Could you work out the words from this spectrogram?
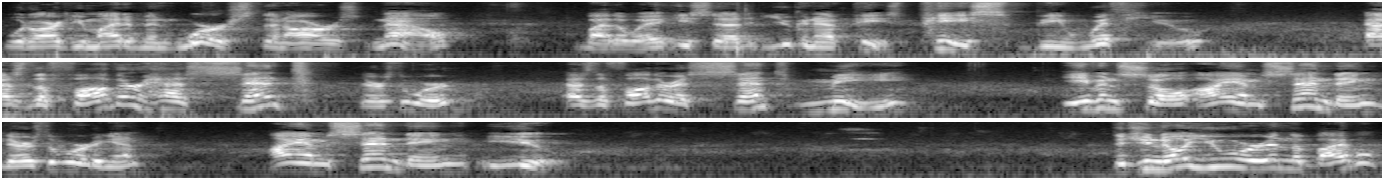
would argue might have been worse than ours now. By the way, he said, You can have peace. Peace be with you. As the Father has sent, there's the word, as the Father has sent me, even so I am sending, there's the word again, I am sending you. Did you know you were in the Bible?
